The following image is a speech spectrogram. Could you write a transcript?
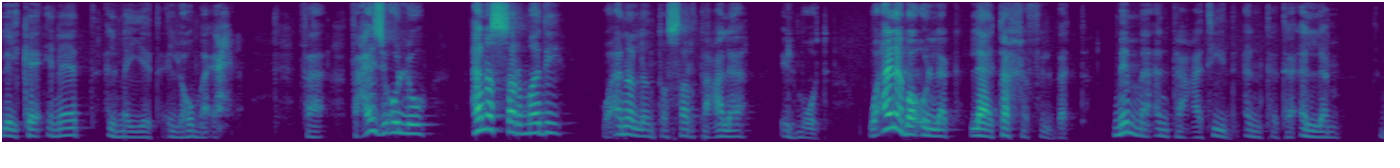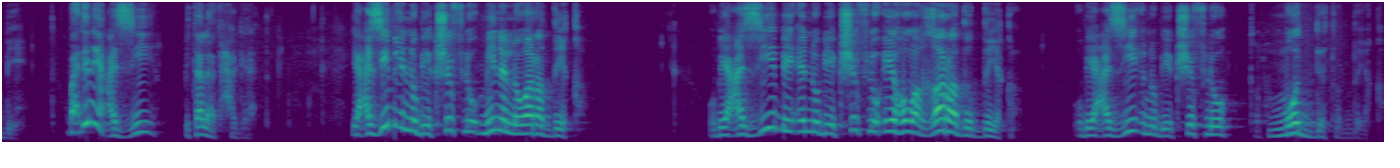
للكائنات الميتة اللي هم إحنا. فعايز يقول له أنا السرمدي وأنا اللي انتصرت على الموت. وأنا بقول لك لا تخف البتة مما أنت عتيد أن تتألم به. وبعدين يعزيه بثلاث حاجات. يعزيه بإنه بيكشف له مين اللي ورا الضيقة. وبيعزيه بإنه بيكشف له إيه هو غرض الضيقة. وبيعزيه إنه بيكشف له مدة الضيقة.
